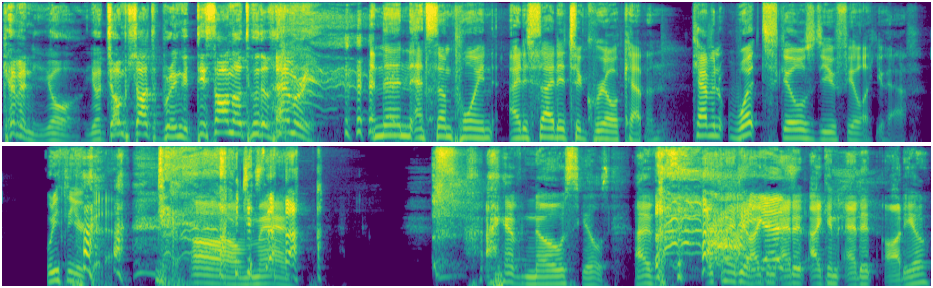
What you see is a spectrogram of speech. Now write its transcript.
Kevin, your your jump shot bring dishonor to the family. and then at some point, I decided to grill Kevin. Kevin, what skills do you feel like you have? What do you think you're good at? oh man. I have no skills. I've what can I do? I Yes. can edit I can edit audio.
